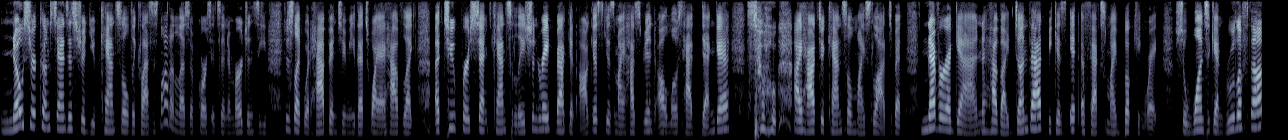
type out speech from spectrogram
no circumstances should you cancel the classes, not unless, of course, it's an emergency, just like what happened to me. That's why I have like a 2% cancellation rate back in August because my husband almost had dengue. So I had to cancel my slots. But never again have I done that because it affects my booking rate. So once again, rule of thumb,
